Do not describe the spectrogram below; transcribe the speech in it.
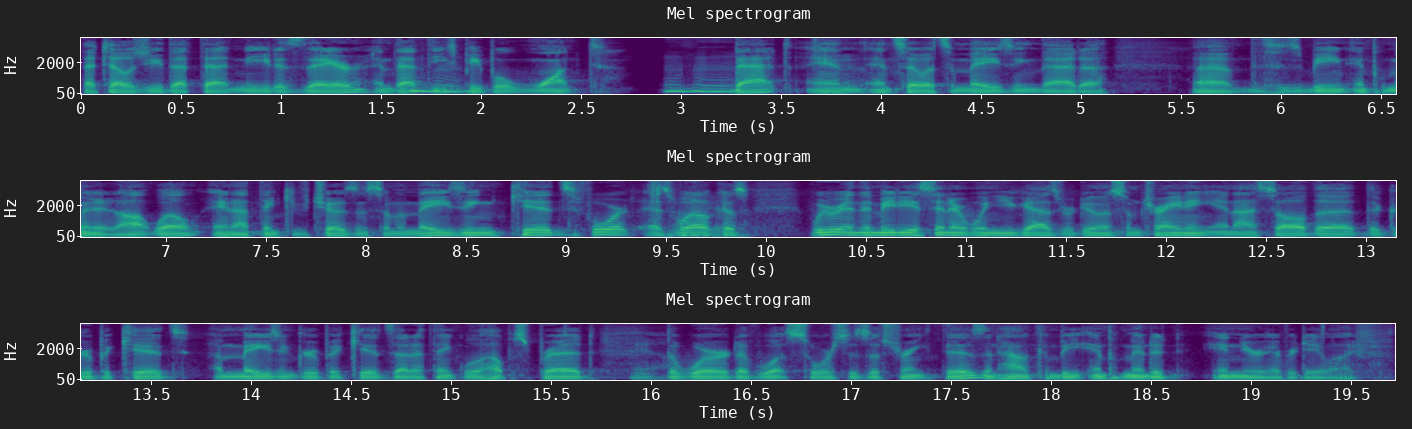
that tells you that that need is there and that these people want that. And and so it's amazing that uh, uh, this is being implemented at Otwell. And I think you've chosen some amazing kids for it as well. Because we were in the media center when you guys were doing some training, and I saw the the group of kids, amazing group of kids that I think will help spread the word of what sources of strength is and how it can be implemented in your everyday life.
